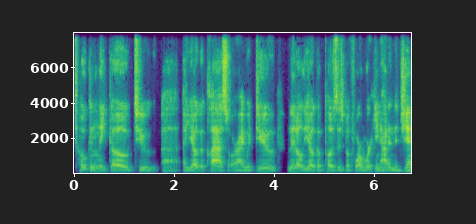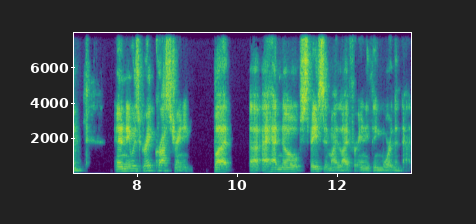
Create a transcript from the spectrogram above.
tokenly go to uh, a yoga class or I would do little yoga poses before working out in the gym. And it was great cross training, but uh, I had no space in my life for anything more than that.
